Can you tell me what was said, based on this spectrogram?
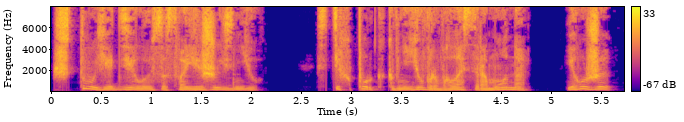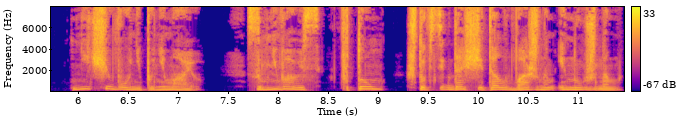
Что я делаю со своей жизнью? С тех пор, как в нее ворвалась Рамона, я уже ничего не понимаю. Сомневаюсь в том, что всегда считал важным и нужным.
